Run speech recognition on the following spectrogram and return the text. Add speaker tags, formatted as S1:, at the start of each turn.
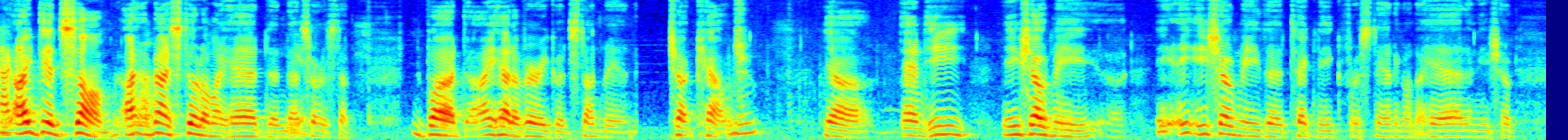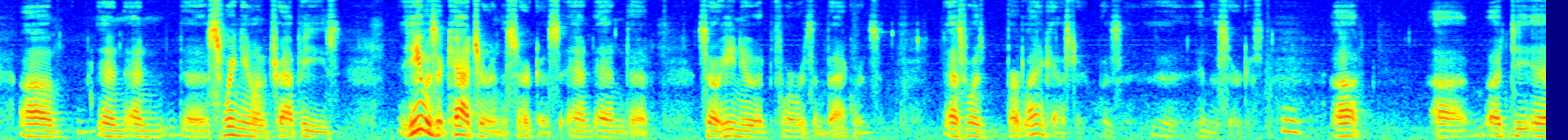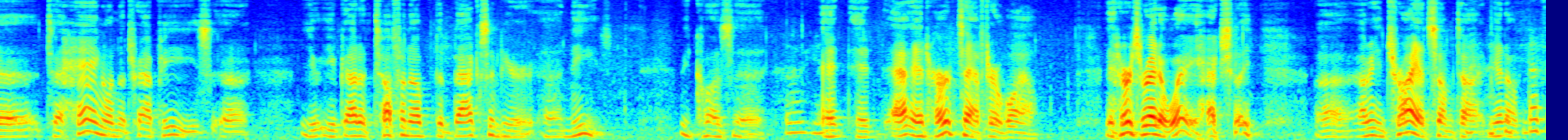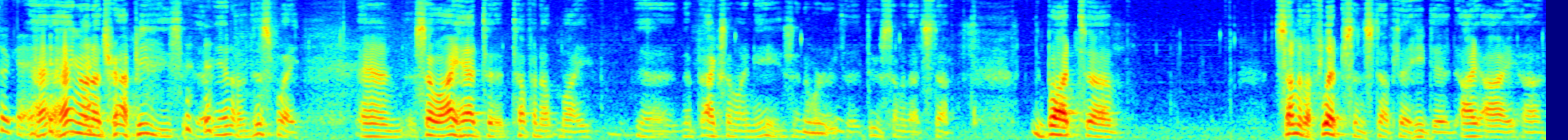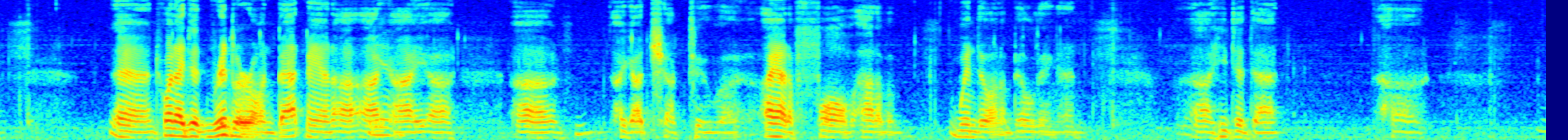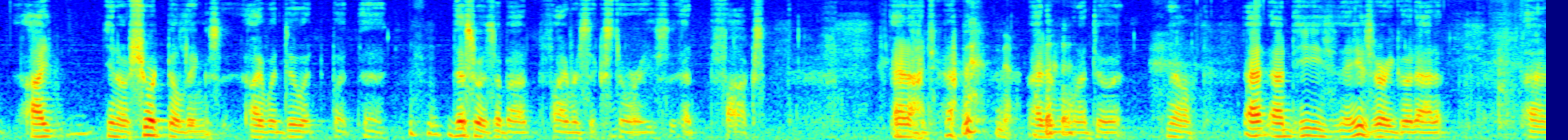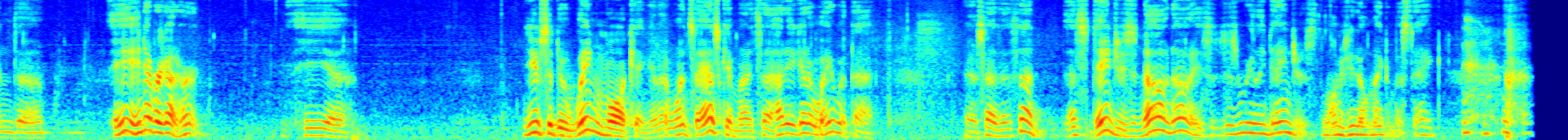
S1: I did some. I, I mean,
S2: Uh-huh.
S1: I stood on my head and that
S2: Yeah.
S1: sort of stuff. But I had a very good stuntman, Chuck Couch.
S2: Mm-hmm.
S1: Yeah, and he he showed me uh, he, he- showed me the technique for standing on the head, and he showed um, and and uh, swinging on a trapeze. He was a catcher in the circus, and and uh, so he knew it forwards and backwards, as was Burt Lancaster was uh, in the circus. Uh, uh, but uh, to hang on the trapeze, uh, you you got to toughen up the backs of your uh, knees because uh,
S2: Oh, yeah.
S1: it, it it hurts after a while. It hurts right away, actually. Uh, I mean, try it sometime. You know,
S2: That's okay.
S1: Ha- hang on a trapeze, uh, you know, this way. And so I had to toughen up my uh, the backs of my knees in order to do some of that stuff. But uh, some of the flips and stuff that he did, I, I uh, and when I did Riddler on Batman, I, I,
S2: Yeah.
S1: I, uh, uh, I got Chuck to, uh, I had to fall out of a window on a building, and uh, he did that. Uh, I, you know, short buildings, I would do it, but uh, this was about five or six stories at Fox. And I,
S2: No.
S1: I didn't want to do it, no. And, and he's, he's very good at it. And uh, he, he never got hurt. He, uh, used to do wing walking, and I once asked him, I said, how do you get away with that? And I said, that's not, that's dangerous. He said, no, no, he said, it isn't really dangerous, as long as you don't make a mistake.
